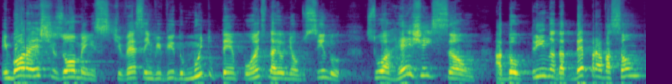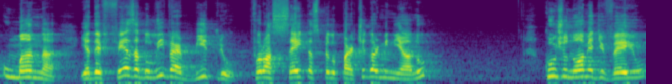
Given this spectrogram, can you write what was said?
Embora estes homens tivessem vivido muito tempo antes da reunião do sínodo, sua rejeição à doutrina da depravação humana e a defesa do livre-arbítrio foram aceitas pelo Partido Arminiano, cujo nome adveio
